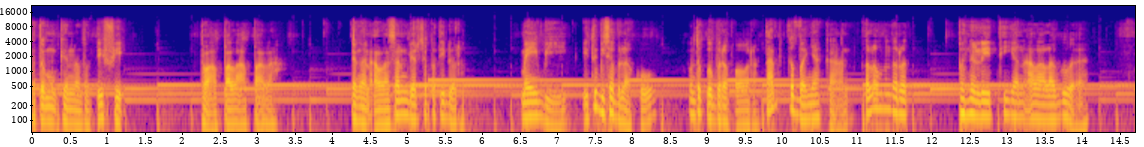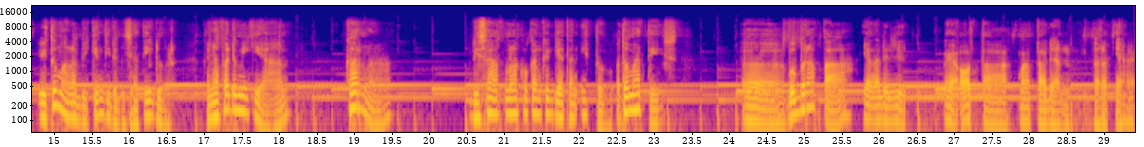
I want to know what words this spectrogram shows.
atau mungkin nonton TV atau apalah apalah dengan alasan biar cepat tidur. Maybe itu bisa berlaku untuk beberapa orang, tapi kebanyakan kalau menurut penelitian ala-ala gue itu malah bikin tidak bisa tidur. Kenapa demikian? Karena di saat melakukan kegiatan itu otomatis uh, beberapa yang ada di kayak otak, mata dan ibaratnya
